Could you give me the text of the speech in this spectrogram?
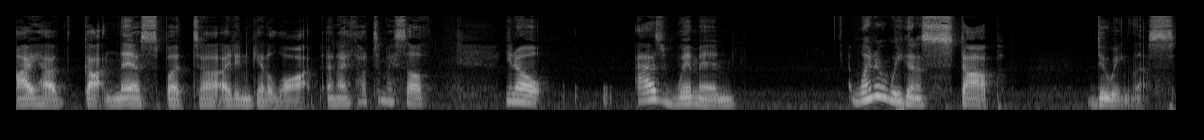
I have gotten this, but uh, I didn't get a lot. And I thought to myself, you know, as women, when are we going to stop doing this?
